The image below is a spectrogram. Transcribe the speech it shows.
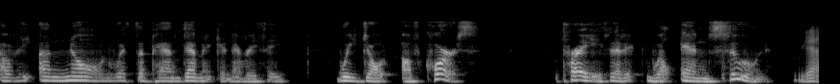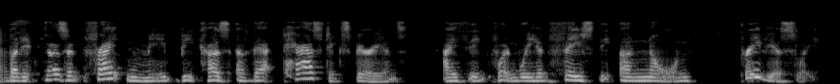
of the unknown with the pandemic and everything we don't of course pray that it will end soon. Yes. But it doesn't frighten me because of that past experience, I think, when we had faced the unknown previously.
